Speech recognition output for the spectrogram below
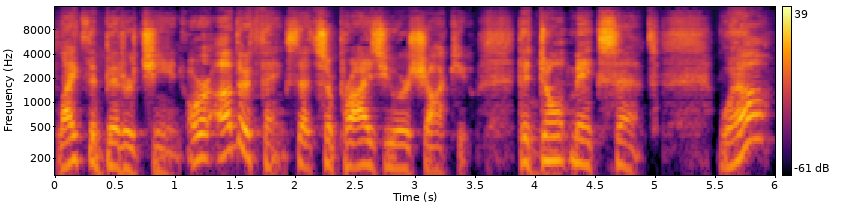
like the bitter gene or other things that surprise you or shock you that don't make sense. Well,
